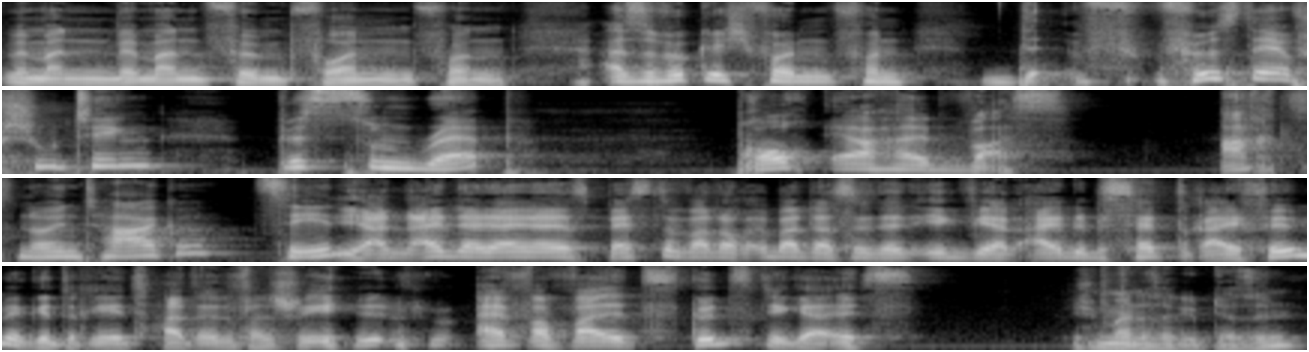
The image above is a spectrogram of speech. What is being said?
wenn man, wenn man einen Film von, von, also wirklich von, von First Day of Shooting bis zum Rap braucht er halt was? Acht, neun Tage? Zehn? Ja, nein, nein, nein, das Beste war doch immer, dass er dann irgendwie an einem Set drei Filme gedreht hat, in verschiedenen, einfach weil es günstiger ist. Ich meine, das ergibt ja Sinn.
